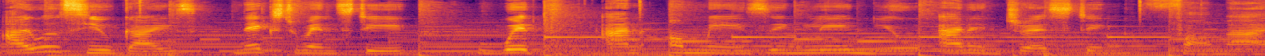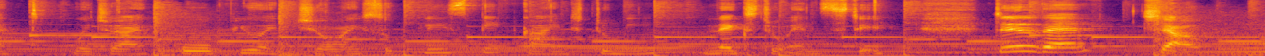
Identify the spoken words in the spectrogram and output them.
I will see you guys next Wednesday with an amazingly new and interesting format, which I hope you enjoy. So please be kind to me next Wednesday. Till then, ciao.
